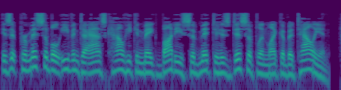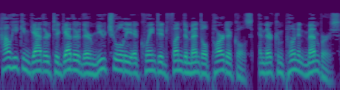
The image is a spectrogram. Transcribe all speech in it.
is it permissible even to ask how he can make bodies submit to his discipline like a battalion, how he can gather together their mutually acquainted fundamental particles, and their component members?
